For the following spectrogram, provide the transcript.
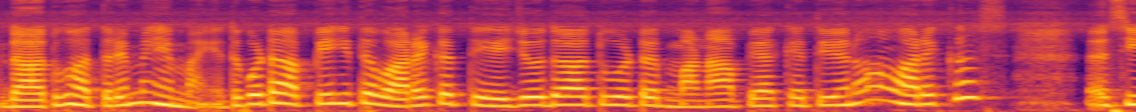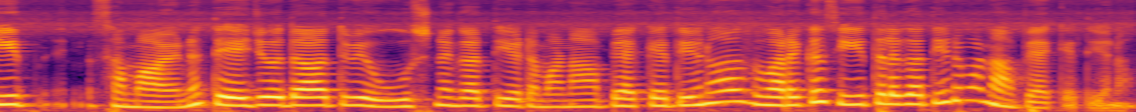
ධාතු හතරෙම එහෙමයි. එතකොට අපේ හිත වරක තේජෝ ධාතුවට මනාපයක් ඇති වෙනවා වරක සමා වෙන තේජෝ ධාතුවේ උෂ්ණ ගතියට මනාපයක් ඇති වෙනවා වරක සීතල ගතියට මනාපයක් ඇති වෙනවා.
